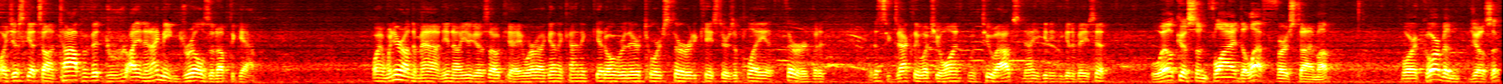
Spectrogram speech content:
Boy, just gets on top of it. And I mean, drills it up the gap. Boy, when you're on the mound, you know, you just, okay, we're going to kind of get over there towards third in case there's a play at third. But it, that's exactly what you want with two outs. Now you need to get a base hit. Wilkerson flied to left first time up for Corban Joseph.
